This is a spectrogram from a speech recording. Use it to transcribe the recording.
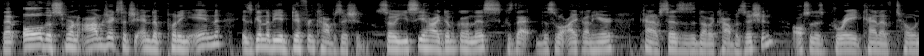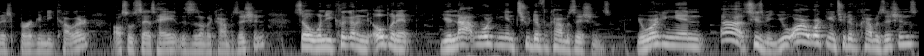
that all the smart objects that you end up putting in is going to be a different composition. So you see how I double click on this because that this little icon here kind of says is another composition. Also, this gray kind of tonish burgundy color also says, hey, this is another composition. So when you click on it and open it, you're not working in two different compositions. You're working in, uh, excuse me, you are working in two different compositions,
